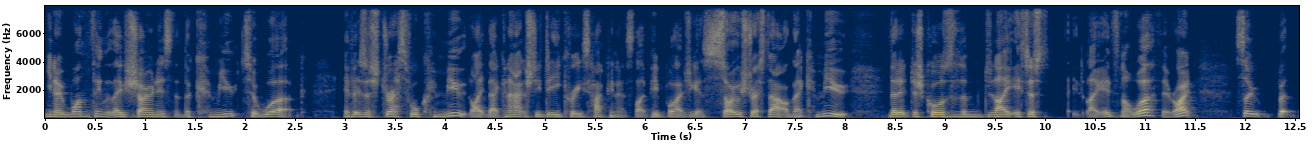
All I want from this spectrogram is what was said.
You know, one thing that they've shown is that the commute to work if it's a stressful commute, like that can actually decrease happiness. Like people actually get so stressed out on their commute that it just causes them like it's just like it's not worth it, right? So, but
